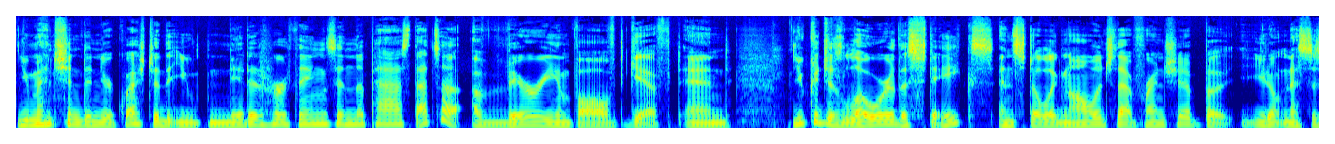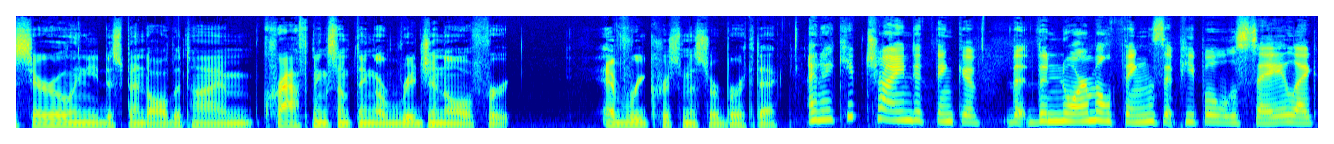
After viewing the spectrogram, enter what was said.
You mentioned in your question that you knitted her things in the past. That's a, a very involved gift. And you could just lower the stakes and still acknowledge that friendship, but you don't necessarily need to spend all the time crafting something original for every Christmas or birthday. And I keep trying to think of the, the normal things that people will say, like,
